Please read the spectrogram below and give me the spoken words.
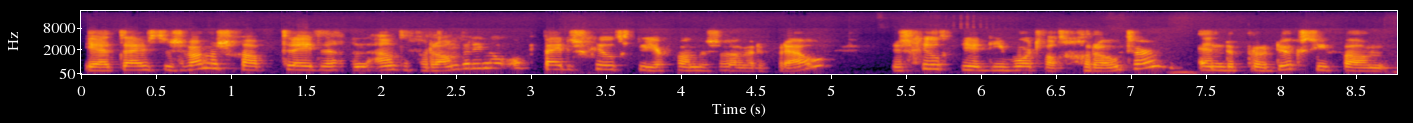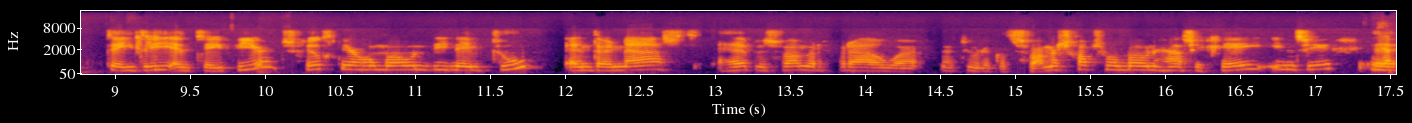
Ja, tijdens de zwangerschap treden er een aantal veranderingen op bij de schildklier van de zwangere vrouw. De schildklier die wordt wat groter en de productie van T3 en T4, de schildklierhormoon, die neemt toe. En daarnaast hebben zwangere vrouwen natuurlijk het zwangerschapshormoon HCG in zich. Ja.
